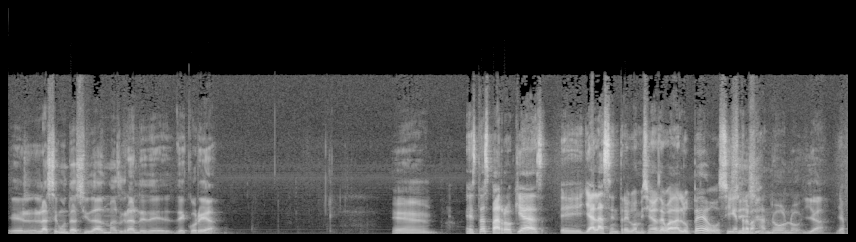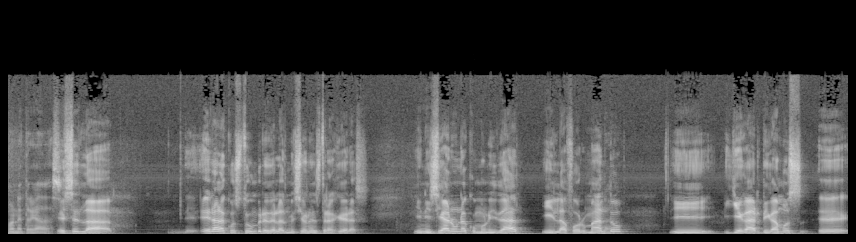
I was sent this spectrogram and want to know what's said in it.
la segunda ciudad más grande de, Corea. Eh, Estas parroquias eh, ¿ya las entregó Misioneros de Guadalupe o siguen trabajando? no, no, ya. Ya fueron entregadas. Esa es la... Era la costumbre de las misiones extranjeras. Iniciar una comunidad, irla formando y llegar, digamos, eh,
